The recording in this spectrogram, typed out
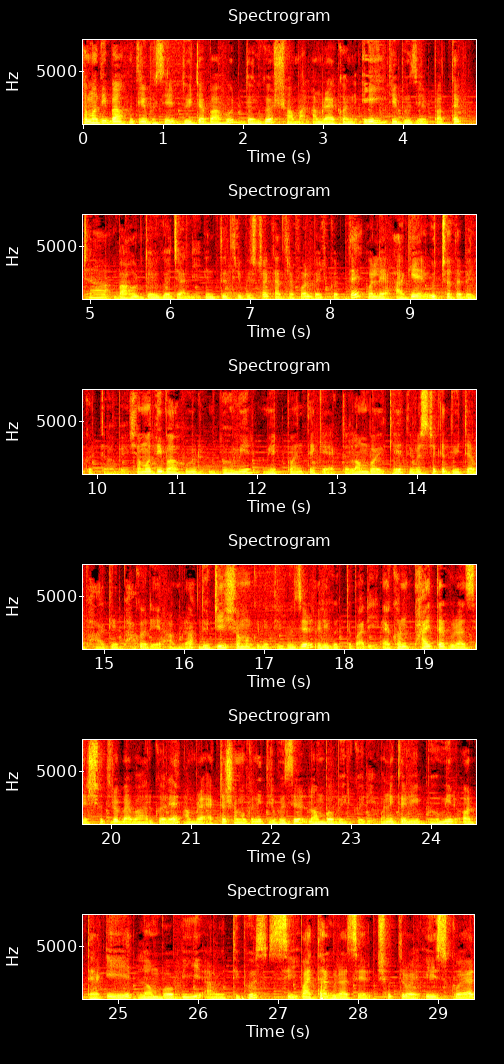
সমাধি বাহু ত্রিভুজের দুইটা বাহুর দৈর্ঘ্য সমান। আমরা এখন এই ত্রিভুজের প্রত্যেকটা বাহুর দৈর্ঘ্য জানি, কিন্তু ত্রিভুজটার ক্ষেত্রফল বের করতে হলে আগের উচ্চতা বের করতে হবে। সমদ্বি বাহুর ভূমির মিড পয়েন্ট থেকে একটা লম্ব এঁকে ত্রিভুজটাকে দুইটা ভাগে ভাগ করে আমরা দুটি সমকোণী ত্রিভুজের তৈরি করতে পারি। এখন ফাইথাগোরাসের সূত্র ব্যবহার করে আমরা একটা সমকোণী ত্রিভুজের লম্ব বের করি। মনে করি ভূমির অর্ধেক এ লম্ব বি আর ত্রিভুজ সি পাইথাগোরাসের সূত্র এ স্কোয়ার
